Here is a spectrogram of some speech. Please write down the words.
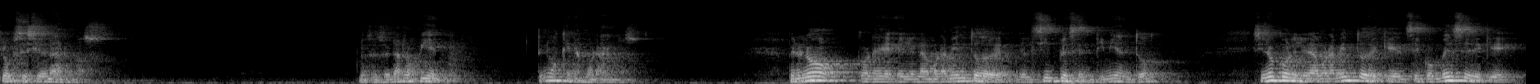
que obsesionarnos, obsesionarnos bien, tenemos que enamorarnos, pero no con el enamoramiento de, del simple sentimiento, sino con el enamoramiento de que se convence de que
